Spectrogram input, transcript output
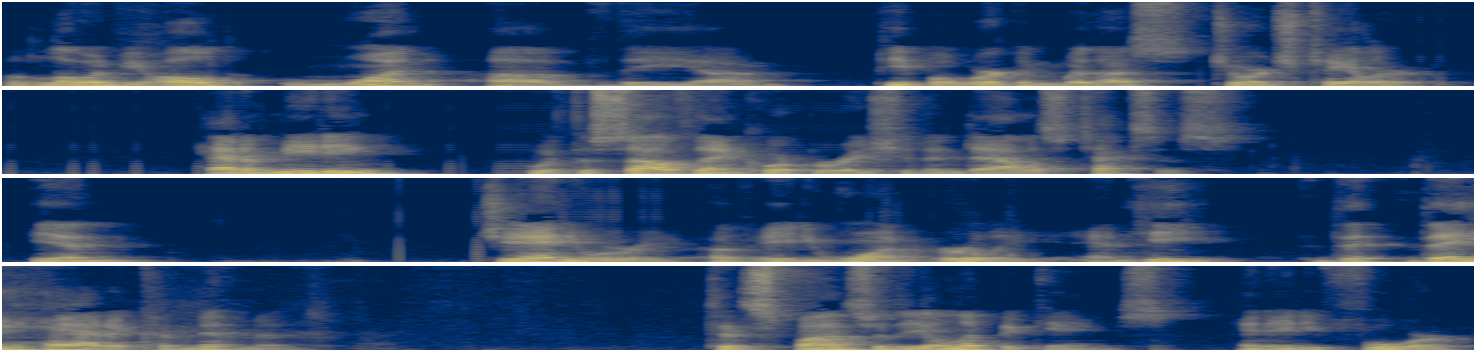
lo and behold, one of the uh, people working with us, George Taylor, had a meeting with the Southland Corporation in Dallas, Texas, in January of 81, early. And he, they had a commitment to sponsor the Olympic Games in 84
